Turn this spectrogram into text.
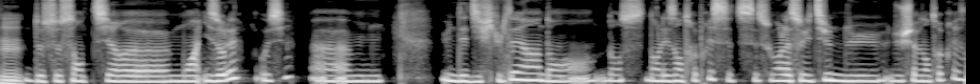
hmm. de se sentir euh, moins isolé aussi. Euh, une des difficultés hein, dans, dans, dans les entreprises, c'est souvent la solitude du, du chef d'entreprise.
